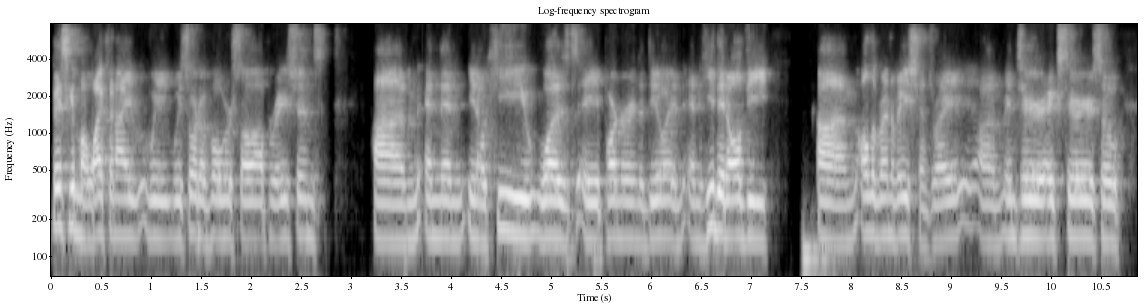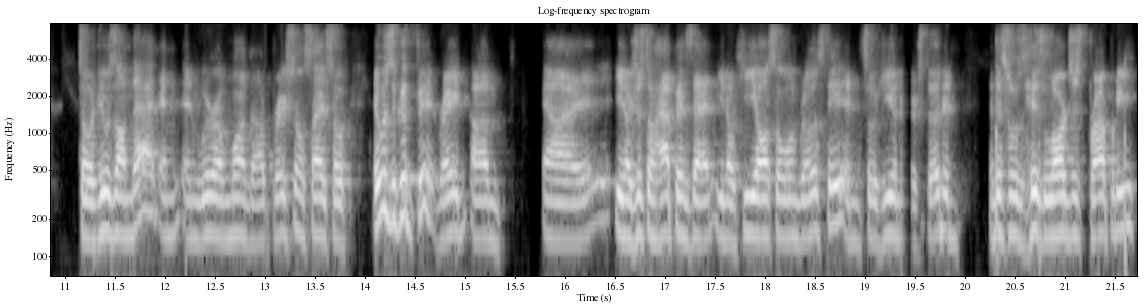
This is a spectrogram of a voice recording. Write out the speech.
basically, my wife and I we we sort of oversaw operations, um, and then you know he was a partner in the deal, and, and he did all the um, all the renovations, right, um, interior, exterior. So so he was on that, and and we were more on the operational side. So it was a good fit, right? Um, uh, you know, just so happens that you know he also owned real estate, and so he understood, and and this was his largest property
